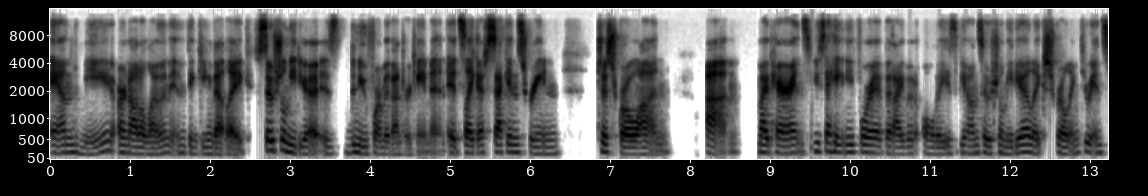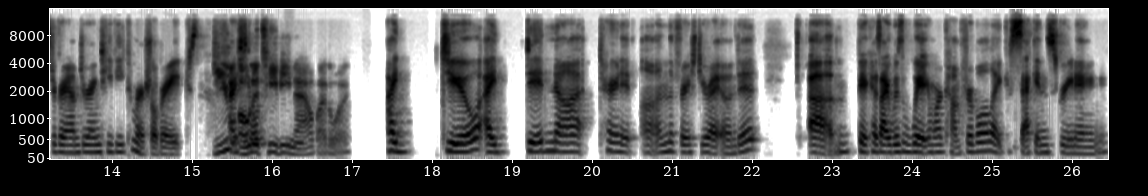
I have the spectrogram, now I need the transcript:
and me are not alone in thinking that like social media is the new form of entertainment. It's like a second screen to scroll on. Um, my parents used to hate me for it, but I would always be on social media, like scrolling through Instagram during TV commercial breaks. Do you I own a TV now, by the way? I do. I did not turn it on the first year I owned it um, because I was way more comfortable like second screening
